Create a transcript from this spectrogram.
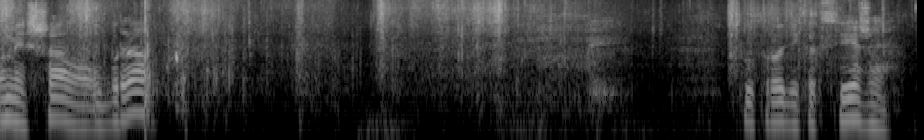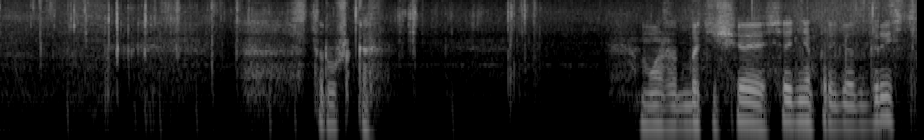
Что мешало, убрал. Тут вроде как свежая стружка. Может быть еще и сегодня придет грызть.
